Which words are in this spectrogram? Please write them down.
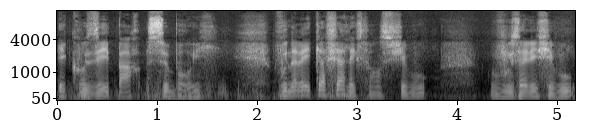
est causé par ce bruit. Vous n'avez qu'à faire l'expérience chez vous. Vous allez chez vous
